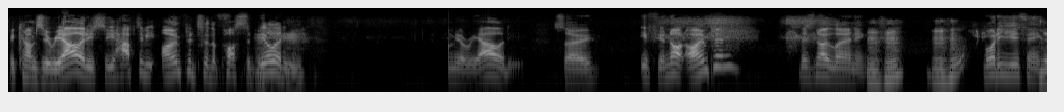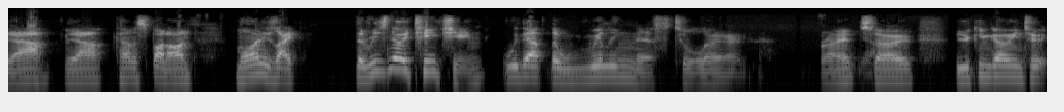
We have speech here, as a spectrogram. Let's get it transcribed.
becomes your reality. So you have to be open to the possibility Mm-hmm. of your reality. So if you're not open, there's no learning. Mhm. Mhm. What do you think? Yeah, yeah, kind of spot on. Mine is like there is no teaching without the willingness to learn, right? Yeah. So you can go into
